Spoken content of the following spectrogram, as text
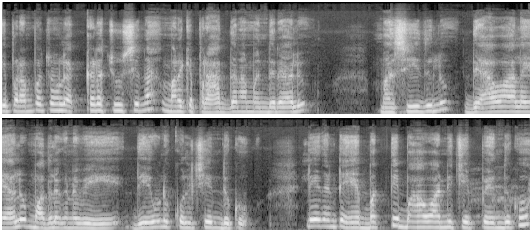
ఈ ప్రపంచంలో ఎక్కడ చూసినా మనకి ప్రార్థనా మందిరాలు మసీదులు దేవాలయాలు మొదలగునవి దేవుని కొలిచేందుకు లేదంటే భక్తి భావాన్ని చెప్పేందుకు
